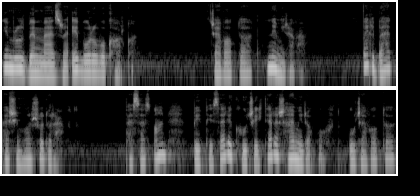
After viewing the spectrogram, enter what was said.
امروز به مزرعه برو و کار کن. جواب داد نمی‌روم. ولی بعد پشیمان شد و رفت. پس از آن به پسر کوچکترش همین را گفت. او جواب داد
